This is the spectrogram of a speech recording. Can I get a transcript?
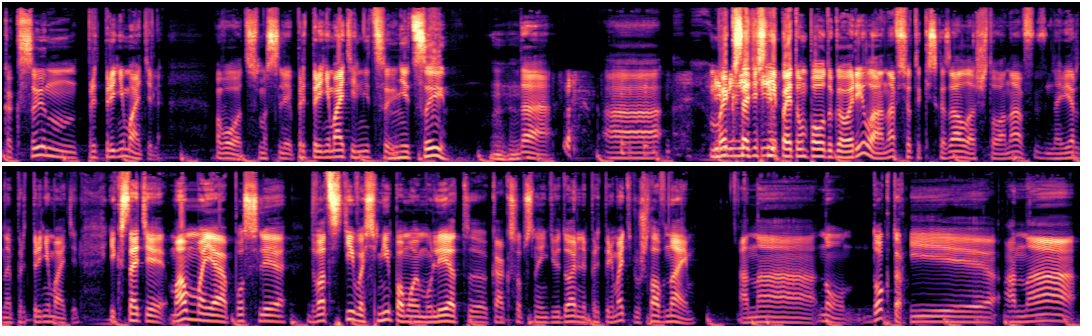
как сын предпринимателя. Вот, в смысле, предпринимательницы. Ницы. Да. А, мы, кстати, с ней по этому поводу говорила, она все-таки сказала, что она, наверное, предприниматель. И, кстати, мама моя после 28, по-моему, лет, э, как, собственно, индивидуальный предприниматель, ушла в найм. Она, ну, доктор, и она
